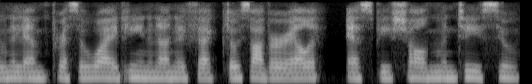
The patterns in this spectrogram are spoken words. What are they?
una empresa y tienen un efecto sobre ella, especialmente su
